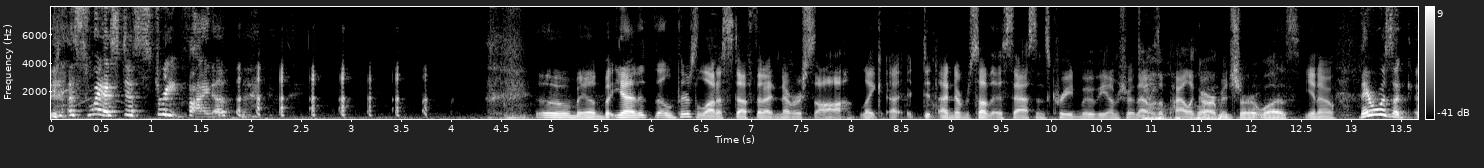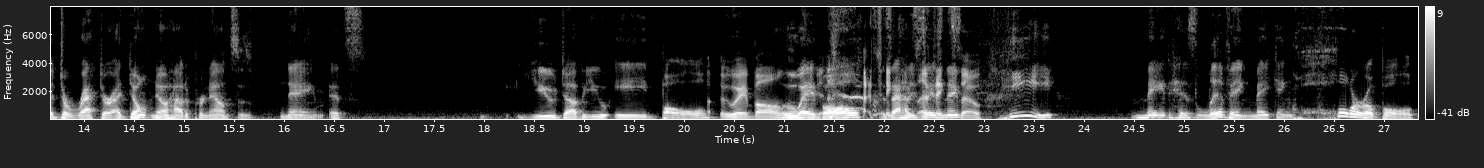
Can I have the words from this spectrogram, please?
I swear it's just Street Fighter." Oh man, but yeah, th- th- there's a lot of stuff that I never saw. Like, uh, did, I never saw the Assassin's Creed movie. I'm sure that was a pile of I'm garbage. sure it was. You know, There was a, a director. I don't know how to pronounce his name. It's U W E Bowl. Uwe Ball. Uwe Boll. I Is think that how you say I his think name? so. He made his living making horrible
